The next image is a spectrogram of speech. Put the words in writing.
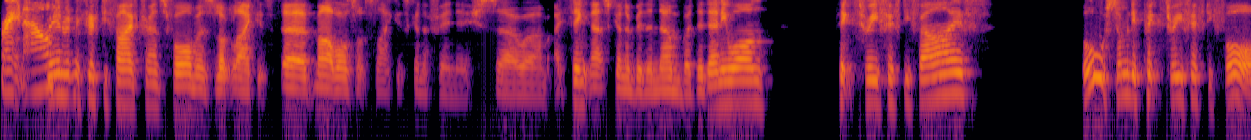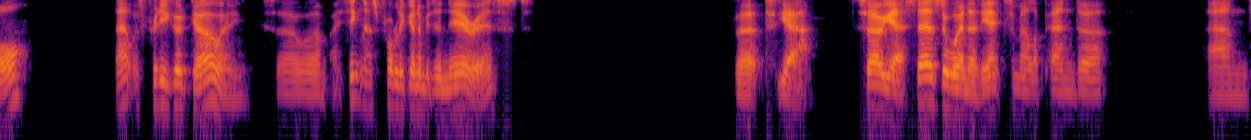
right now. 355 transformers look like it's uh, marbles looks like it's going to finish. So um, i think that's going to be the number. Did anyone pick 355 oh somebody picked 354 that was pretty good going. So um, i think that's probably going to be the nearest. But yeah. So yes there's the winner the xml appender and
